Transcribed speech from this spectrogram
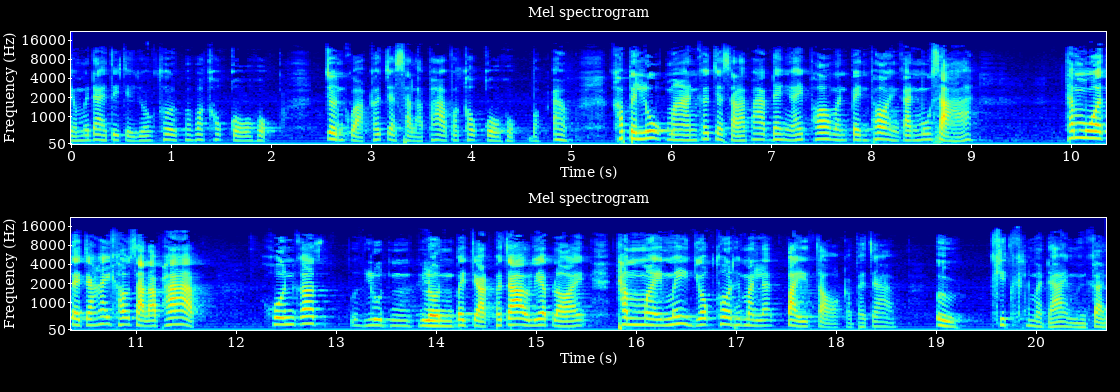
ยังไม่ได้ที่จะยกโทษ เพราะว่าเขาโกหก จนกว่าเขาจะสารภาพว่าเขาโกหก บอกอ้าวเขาเป็นลูกมารเขาจะสารภาพได้ไง พ่อมันเป็นพ่อแห่งการมุสาถ้ามัวแต่จะให้เขาสารภาพ คุณก็หลุดหล่นไปจากพระเจ้าเรียบร้อยทำไมไม่ยกโทษให้มันแล้วไปต่อกับพระเจ้าเออคิดขึ้นมาได้เหมือนกัน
